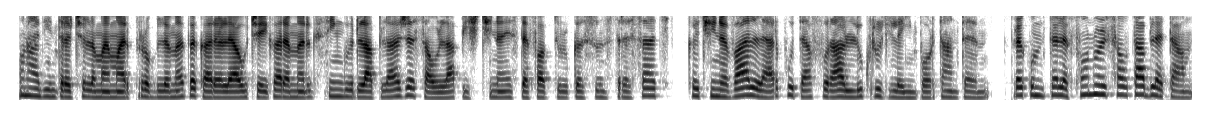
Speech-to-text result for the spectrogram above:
Una dintre cele mai mari probleme pe care le au cei care merg singuri la plajă sau la piscină este faptul că sunt stresați, că cineva le-ar putea fura lucrurile importante, precum telefonul sau tableta,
